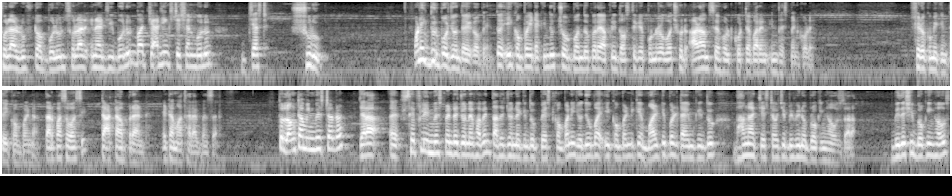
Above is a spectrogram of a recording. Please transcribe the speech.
সোলার রুফটপ বলুন সোলার এনার্জি বলুন বা চার্জিং স্টেশন বলুন জাস্ট শুরু। অনেক দূর পর্যন্ত এগোবে। তো এই কোম্পানিটা কিন্তু চোখ বন্ধ করে আপনি দশ থেকে পনেরো বছর আরামসে হোল্ড করতে পারেন ইনভেস্টমেন্ট করে। সেরকমই কিন্তু এই কোম্পানিটা তার পাশাপাশি টাটা ব্র্যান্ড এটা মাথায় রাখবেন স্যার তো লং টার্ম ইনভেস্টাররা যারা সেফলি ইনভেস্টমেন্টের জন্য ভাবেন, তাদের জন্য কিন্তু বেস্ট কোম্পানি যদিও বা এই কোম্পানিকে মাল্টিপল টাইম কিন্তু ভাঙার চেষ্টা হচ্ছে বিভিন্ন ব্রোকিং হাউস দ্বারা। বিদেশি ব্রোকিং হাউস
